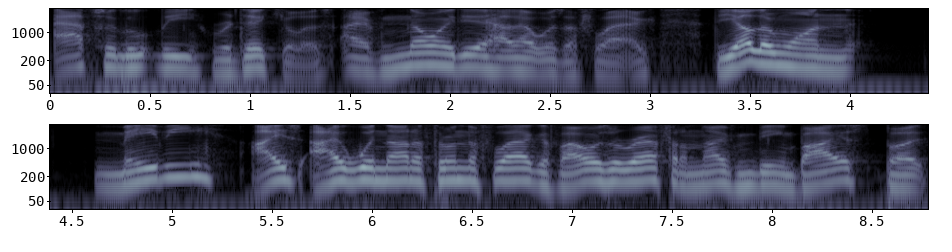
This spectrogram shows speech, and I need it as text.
absolutely ridiculous. I have no idea how that was a flag. The other one, maybe I I would not have thrown the flag if I was a ref, and I'm not even being biased, but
